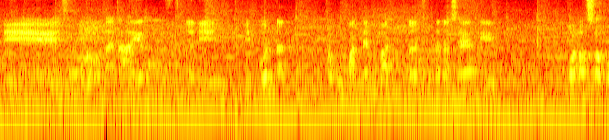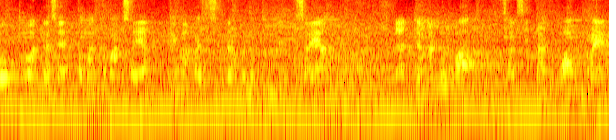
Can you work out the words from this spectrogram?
di seluruh tanah air khususnya di Imun dan Kabupaten Bandung dan saudara saya di Wonosobo, keluarga saya, teman-teman saya, terima kasih sudah mendukung saya. Dan jangan lupa saksikan One Rank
